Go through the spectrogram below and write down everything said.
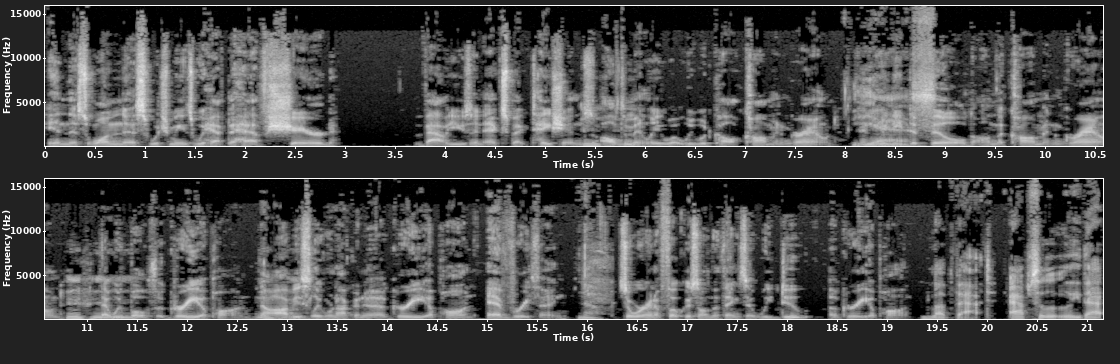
in this oneness, which means we have to have shared values and expectations, Mhm. ultimately, what we would call common ground. And we need to build on the common ground that we Mhm. both agree upon. Now, Mhm. obviously, we're not going to agree upon everything. no So we're going to focus on the things that we do agree upon. Love that. Absolutely. That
